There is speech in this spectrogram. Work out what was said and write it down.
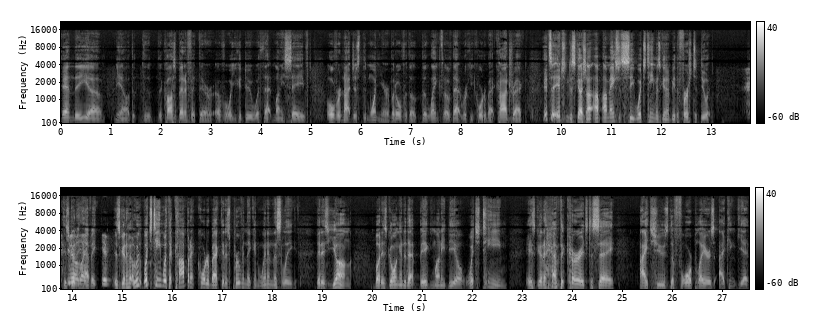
and the, uh, you know, the, the, the cost benefit there of what you could do with that money saved over not just the one year, but over the, the length of that rookie quarterback contract. It's an interesting discussion. I, I'm anxious to see which team is going to be the first to do it. Is going to like have a if, is going to which team with a competent quarterback that has proven they can win in this league, that is young, but is going into that big money deal. Which team is going to have the courage to say, "I choose the four players I can get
